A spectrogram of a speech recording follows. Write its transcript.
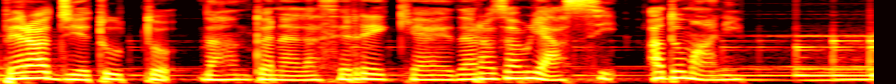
Per oggi è tutto, da Antonella Serrecchia e da Rosa Uliassi, a domani.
